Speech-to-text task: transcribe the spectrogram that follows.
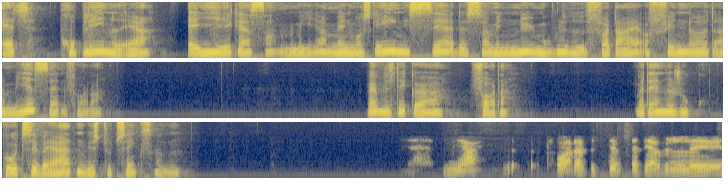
at problemet er, at I ikke er sammen mere, men måske egentlig ser det som en ny mulighed for dig at finde noget, der er mere sandt for dig. Hvad vil det gøre for dig? Hvordan vil du gå til verden, hvis du tænker sådan? ja. Jeg tror da bestemt, at jeg vil øh,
